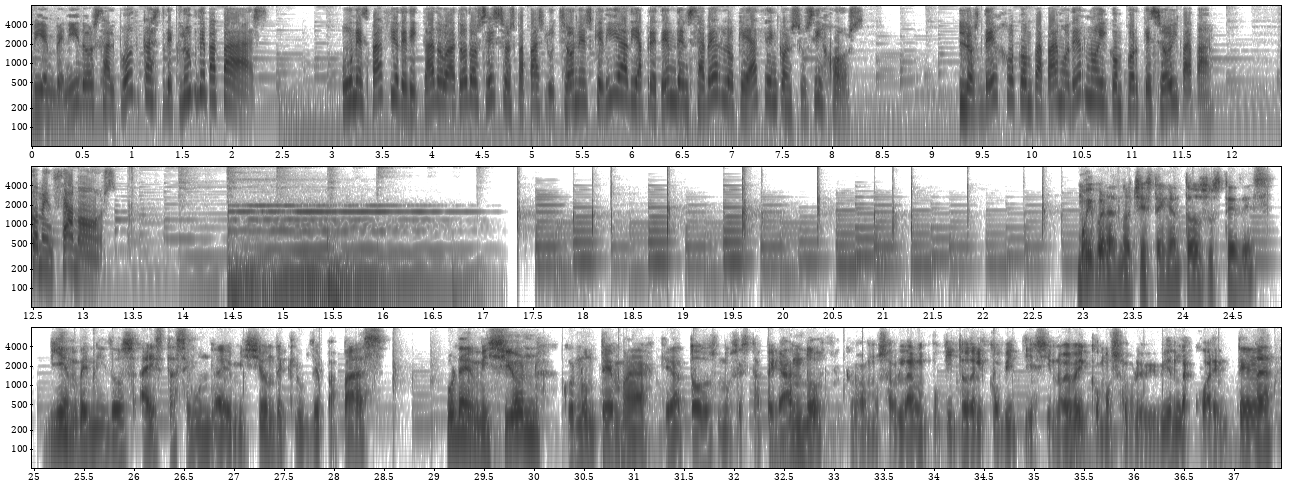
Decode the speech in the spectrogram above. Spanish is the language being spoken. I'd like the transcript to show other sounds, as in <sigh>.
Bienvenidos al podcast de Club de Papás. Un espacio dedicado a todos esos papás luchones que día a día pretenden saber lo que hacen con sus hijos. Los dejo con papá moderno y con porque soy papá. Comenzamos. Muy buenas noches tengan todos ustedes. Bienvenidos a esta segunda emisión de Club de Papás. Una emisión con un tema que a todos nos está pegando, porque vamos a hablar un poquito del COVID-19 y cómo sobrevivir la cuarentena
